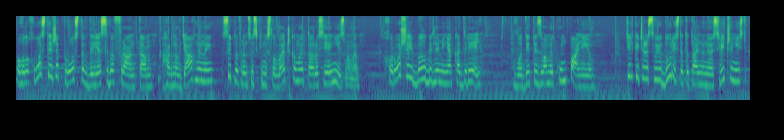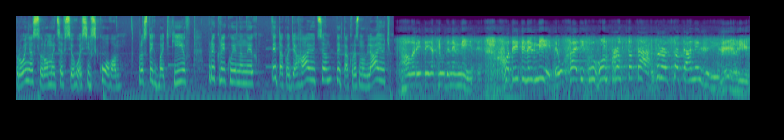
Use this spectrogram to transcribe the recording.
Голохвостий же просто вдає себе франта, гарно вдягнений, сипле французькими словечками та росіянізмами. Хороший был би для мене кадрель водити з вами компанію. Тільки через свою дурість та тотальну неосвіченість проня соромиться всього сільського, простих батьків, прикрикує на них, не так одягаються, не так розмовляють. Говорити, як люди не вмієте. Ходити не вмієте. У хаті кругом простота. Простота не гріх. Не гріх.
